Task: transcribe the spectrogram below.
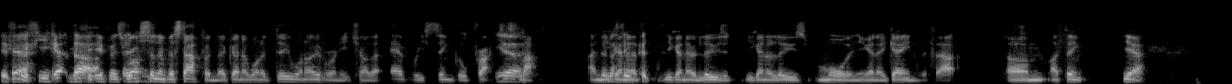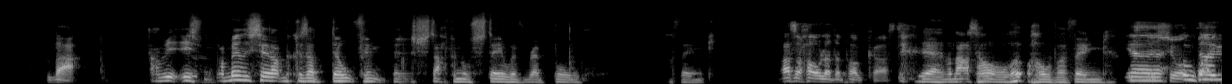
If, yeah. if you get that, if, if it's and, Russell and Verstappen, they're going to want to do one over on each other every single practice yeah. lap, and, and you're going to you're going to lose you're going to lose more than you're going to gain with that. Um, I think, yeah, that. I mean, it's, I mainly say that because I don't think Verstappen will stay with Red Bull. I think that's a whole other podcast. Yeah, but that's a whole whole other thing. Yeah, although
